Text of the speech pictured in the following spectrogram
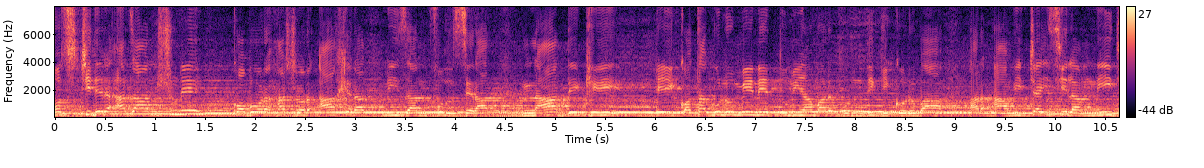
মসজিদের আজান শুনে কবর হাসর আখেরাত, মিজান ফুলসেরাত না দেখে এই কথাগুলো মেনে তুমি আমার বন্দিগি করবা? আর আমি চাইছিলাম নিজ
